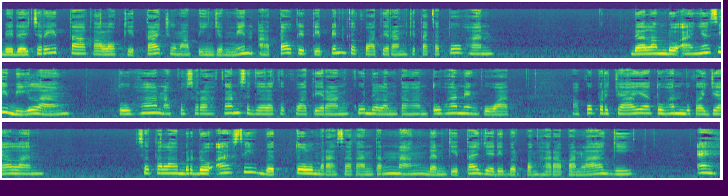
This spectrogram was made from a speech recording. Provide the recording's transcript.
Beda cerita kalau kita cuma pinjemin atau titipin kekhawatiran kita ke Tuhan dalam doanya sih bilang, Tuhan aku serahkan segala kekhawatiranku dalam tangan Tuhan yang kuat. Aku percaya Tuhan buka jalan. Setelah berdoa sih betul merasakan tenang dan kita jadi berpengharapan lagi. Eh,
